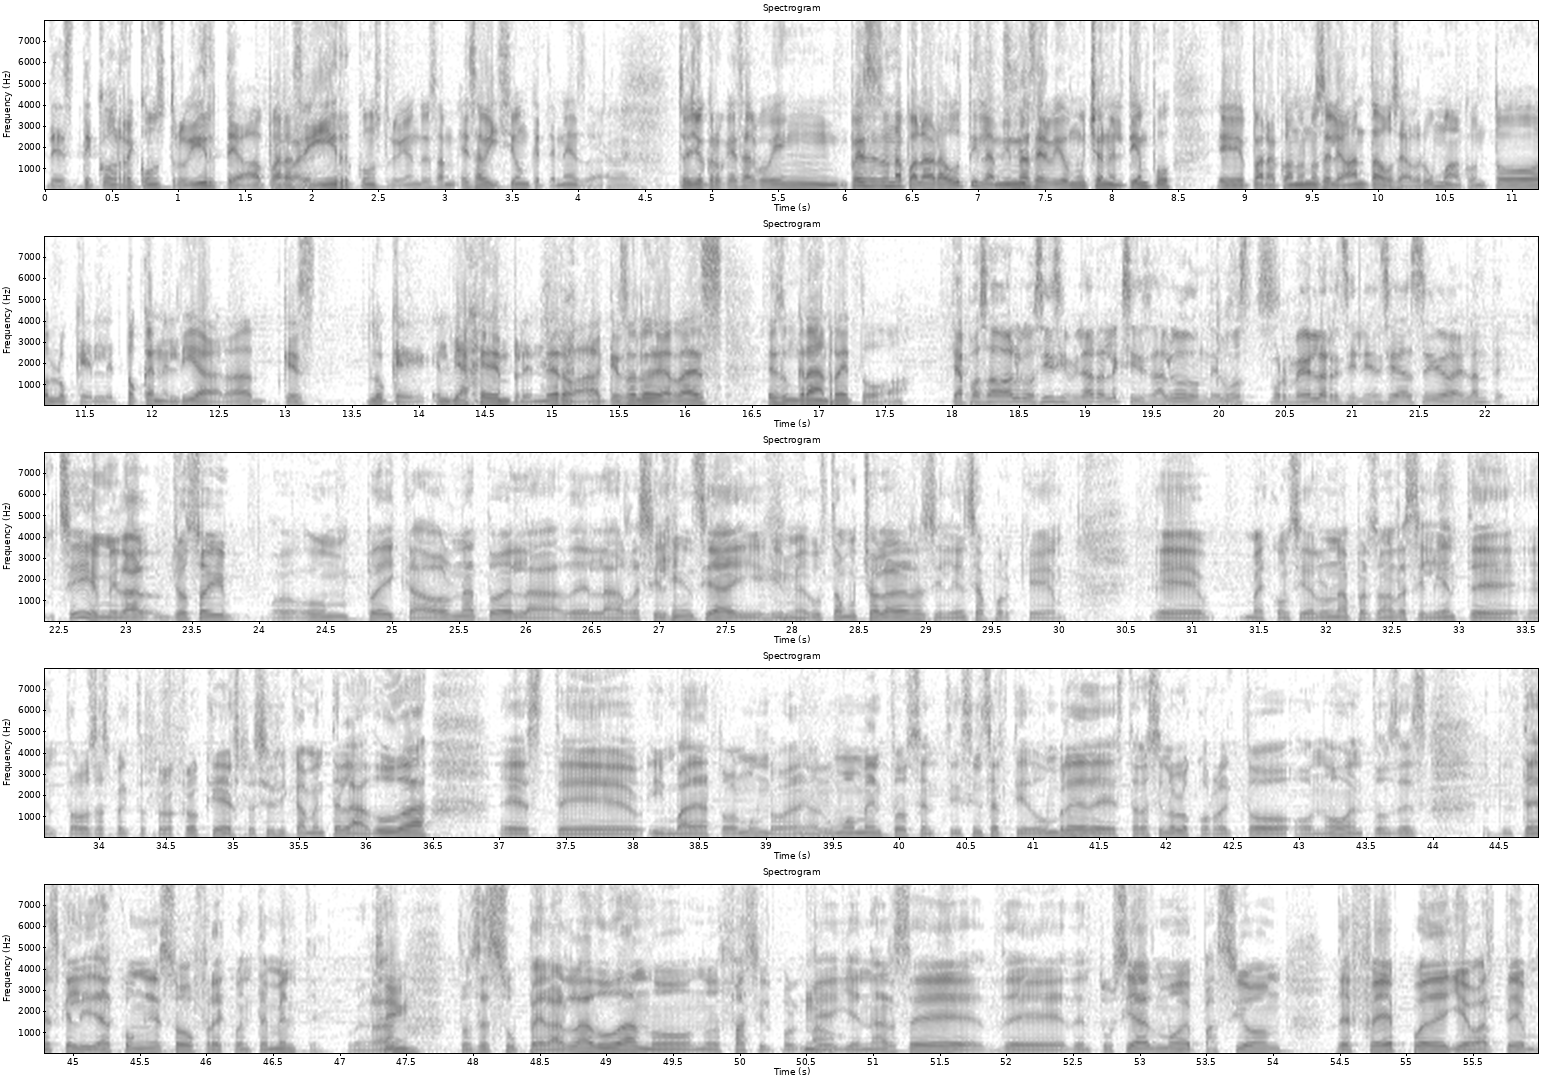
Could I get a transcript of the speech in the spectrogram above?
de- de con- reconstruirte ¿va? para seguir construyendo esa, esa visión que tenés. ¿va? Entonces yo creo que es algo bien, pues es una palabra útil, a mí me ha servido mucho en el tiempo eh, para cuando uno se levanta o se abruma con todo lo que le toca en el día, ¿verdad? Que es lo que el viaje de emprender, ¿verdad? Que solo de verdad es, es un gran reto. ¿va? ¿Te ha pasado algo así similar, Alexis? Algo donde Pues- vos, por medio de la resiliencia, has seguido adelante. Sí, mira, yo soy un predicador nato de la, de la resiliencia y, y me gusta mucho hablar de resiliencia porque eh, me considero una persona resiliente en todos los aspectos, pero creo que específicamente la duda este, invade a todo el mundo. En algún momento sentís incertidumbre de estar haciendo lo correcto o no, entonces tenés que lidiar con eso frecuentemente, ¿verdad? Sí. Entonces superar la duda no, no es fácil porque No. llenarse de, de entusiasmo, de pasión, de fe puede llevarte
